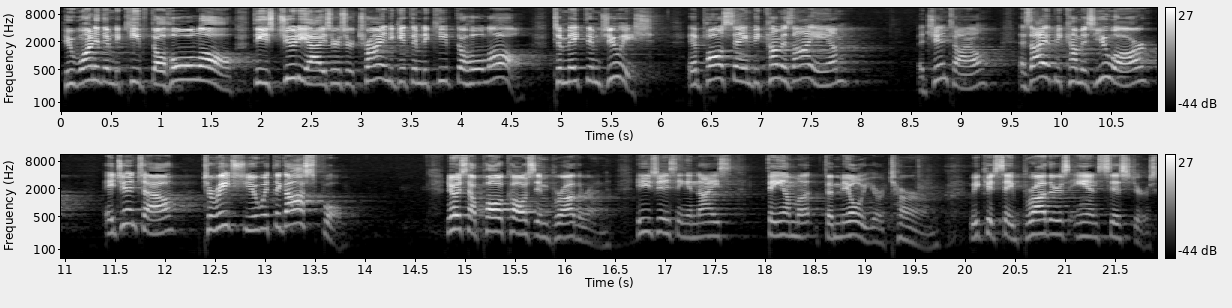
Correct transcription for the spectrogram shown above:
who wanted them to keep the whole law. These Judaizers are trying to get them to keep the whole law, to make them Jewish. And Paul's saying, Become as I am, a Gentile, as I have become as you are, a Gentile, to reach you with the gospel. Notice how Paul calls them brethren. He's using a nice fam- familiar term. We could say brothers and sisters.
